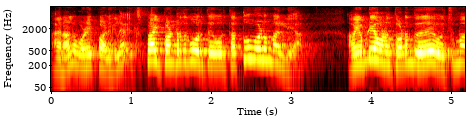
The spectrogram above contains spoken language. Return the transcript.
அதனால் உழைப்பாளிகளை எக்ஸ்ப்ளாய்ட் பண்ணுறதுக்கு ஒரு ஒரு தத்துவம் வேணுமா இல்லையா? அவன் எப்படி அவனுக்கு தொடர்ந்து சும்மா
